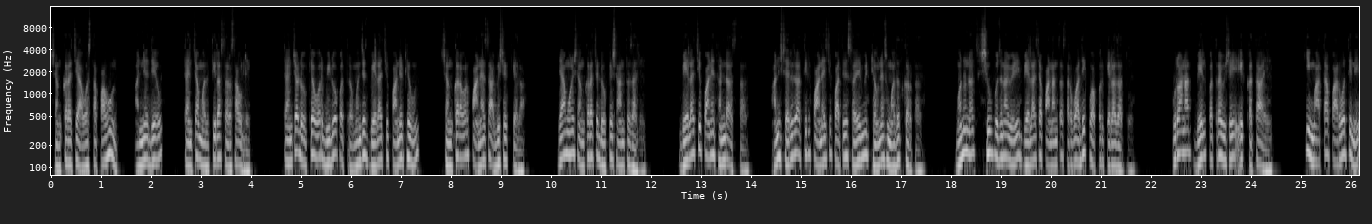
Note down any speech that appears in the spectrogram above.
शंकराची अवस्था पाहून अन्य देव त्यांच्या मदतीला सरसावले. त्यांच्या डोक्यावर बिलोपत्र म्हणजेच बेलाची पाने ठेवून शंकरावर पाण्याचा अभिषेक केला. यामुळे शंकराचे डोके शांत झाले. बेलाची पाने थंड असतात आणि शरीरातील पाण्याची पातळी संयमित ठेवण्यास मदत करतात. म्हणूनच शिवपूजनावेळी बेलाच्या पानांचा सर्वाधिक वापर केला जातो. पुराणात बेलपत्राविषयी एक कथा आहे की माता पार्वतीने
